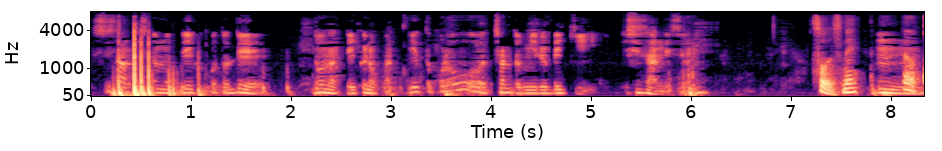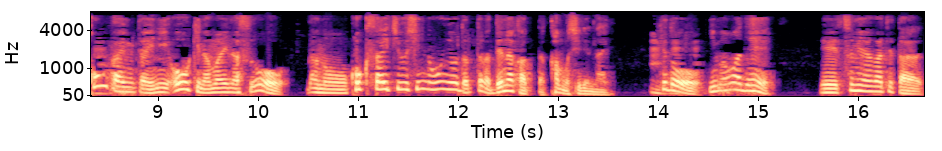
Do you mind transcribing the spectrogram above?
資産として持っていくことで、どうなっていくのかっていうところをちゃんと見るべき資産ですよね。そうですね。うん。だから今回みたいに大きなマイナスを、あの、国際中心の運用だったら出なかったかもしれない。けど、今まで、えー積み上がってた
